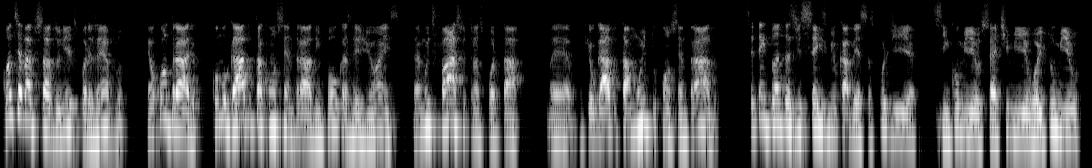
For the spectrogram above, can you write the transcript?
Quando você vai para os Estados Unidos, por exemplo, é o contrário. Como o gado está concentrado em poucas regiões, então é muito fácil transportar, é, porque o gado está muito concentrado. Você tem plantas de 6 mil cabeças por dia, 5 mil, 7 mil, 8 mil.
